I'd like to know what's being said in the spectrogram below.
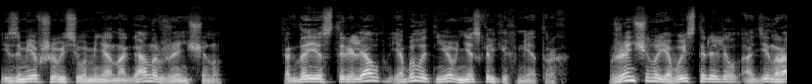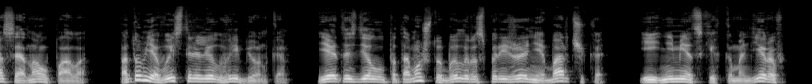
из имевшегося у меня нагана в женщину. Когда я стрелял, я был от нее в нескольких метрах. В женщину я выстрелил один раз, и она упала. Потом я выстрелил в ребенка. Я это сделал потому, что было распоряжение Барчика и немецких командиров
